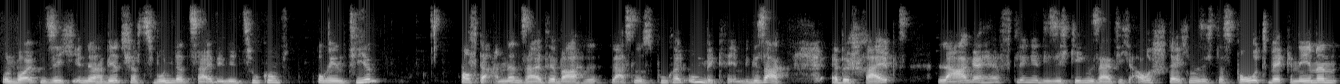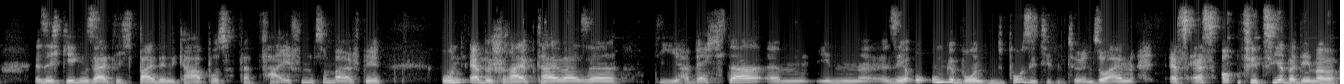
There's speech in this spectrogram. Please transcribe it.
und wollten sich in der Wirtschaftswunderzeit in die Zukunft orientieren. Auf der anderen Seite war Laszlos Buch halt unbequem. Wie gesagt, er beschreibt Lagerhäftlinge, die sich gegenseitig ausstechen, sich das Brot wegnehmen, sich gegenseitig bei den Kapus verpfeifen zum Beispiel. Und er beschreibt teilweise die Wächter ähm, in sehr ungewohnten positiven Tönen. So ein SS-Offizier, bei dem er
